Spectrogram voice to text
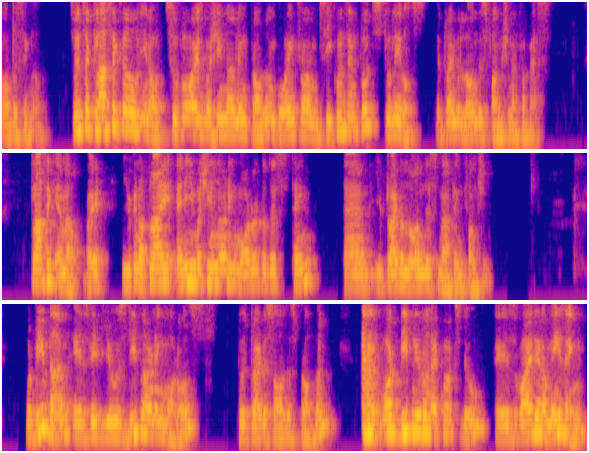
of the signal. So it's a classical, you know, supervised machine learning problem going from sequence inputs to labels. You're trying to learn this function FFS. Classic ML, right? You can apply any machine learning model to this thing and you try to learn this mapping function. What we've done is we've used deep learning models to try to solve this problem. what deep neural networks do is why they're amazing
